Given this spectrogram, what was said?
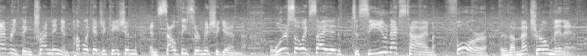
everything trending in public education in southeastern Michigan. We're so excited to see you next time for the Metro Minute.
